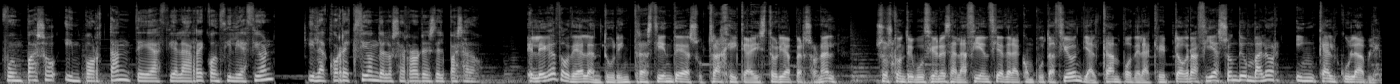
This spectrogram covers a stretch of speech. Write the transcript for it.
fue un paso importante hacia la reconciliación y la corrección de los errores del pasado. El legado de Alan Turing trasciende a su trágica historia personal. Sus contribuciones a la ciencia de la computación y al campo de la criptografía son de un valor incalculable.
